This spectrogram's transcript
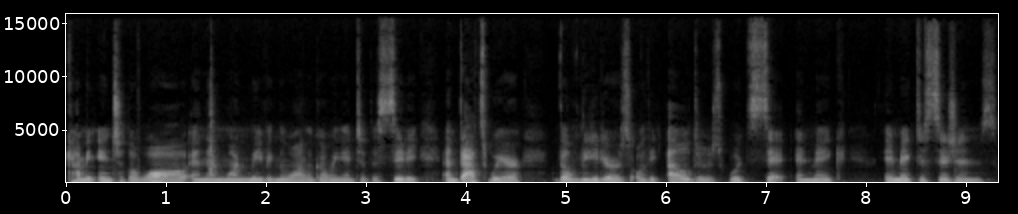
coming into the wall, and then one leaving the wall and going into the city. And that's where the leaders or the elders would sit and make and make decisions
